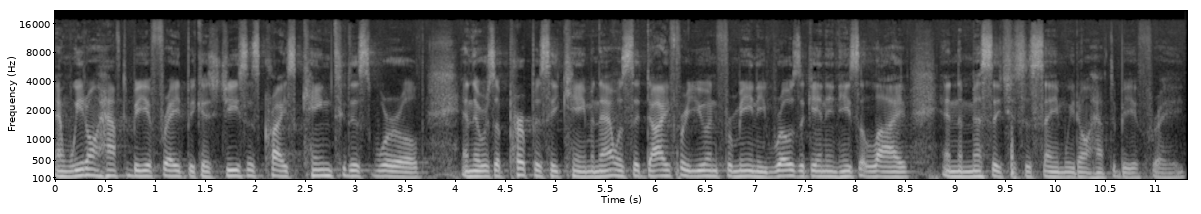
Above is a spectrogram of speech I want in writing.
And we don't have to be afraid because Jesus Christ came to this world and there was a purpose he came, and that was to die for you and for me. And he rose again and he's alive. And the message is the same we don't have to be afraid.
